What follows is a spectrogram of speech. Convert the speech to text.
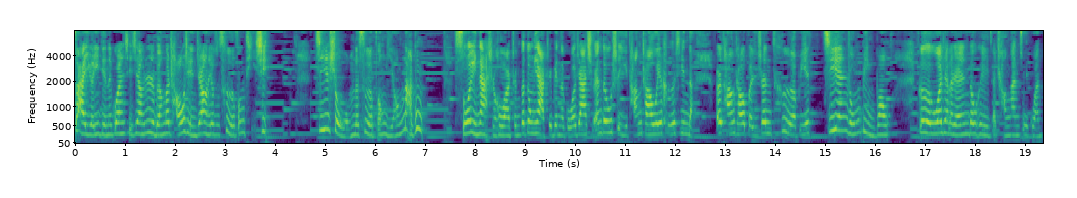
再远一点的关系，像日本和朝鲜这样的叫做册封体系，接受我们的册封也要纳贡。所以那时候啊，整个东亚这边的国家全都是以唐朝为核心的，而唐朝本身特别兼容并包，各个国家的人都可以在长安做官。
